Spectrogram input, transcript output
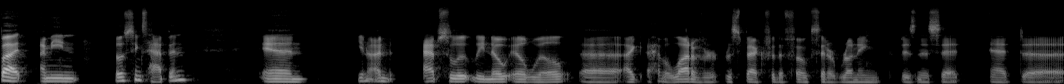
But I mean, those things happen, and you know, and absolutely no ill will. Uh, I have a lot of respect for the folks that are running the business at at uh,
